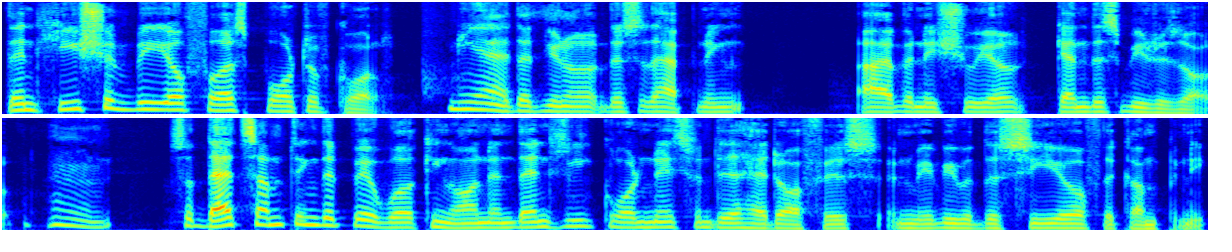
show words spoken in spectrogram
then he should be your first port of call. Yeah. That you know this is happening. I have an issue here. Can this be resolved? Hmm. So that's something that we're working on, and then he coordinates with the head office and maybe with the CEO of the company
